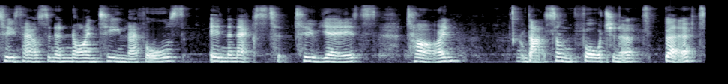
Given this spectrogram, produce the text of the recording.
2019 levels in the next two years time that's unfortunate but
